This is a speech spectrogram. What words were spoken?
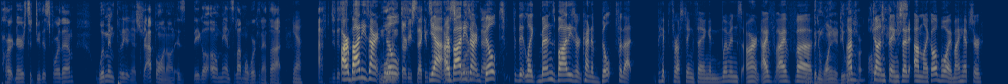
partners to do this for them, women putting a strap on on is they go, oh man, it's a lot more work than I thought. Yeah. I have to do this. Our more- bodies aren't more built. than thirty seconds. Yeah, our bodies aren't that. built for the, like men's bodies are kind of built for that hip thrusting thing, and women's aren't. I've I've uh, been wanting to do. I've all done things that I'm like, oh boy, my hips are.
